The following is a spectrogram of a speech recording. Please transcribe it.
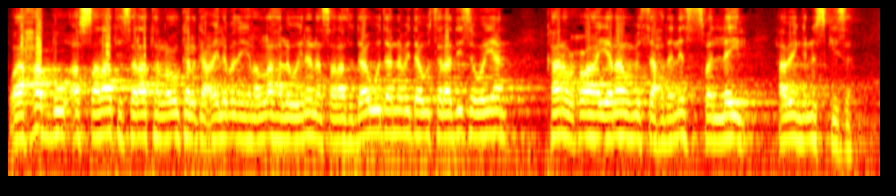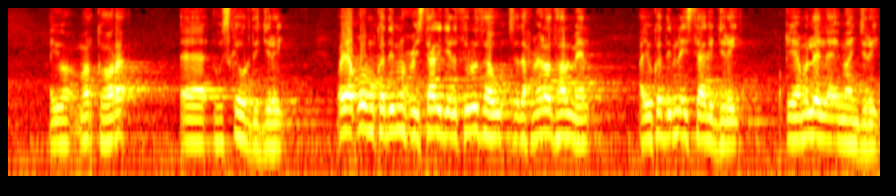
waaxabu asalaati salaatan loogu kalgacay labadin il allah laweynana salaatu daawuuda nabi daawuud salaadiisa weeyaan kaana wuxuu ahaa yanaamu mid saaxda nisfa leyl habeenka nuskiisa ayuu marka hore iska hurdi jiray wayaquumu kadibna wuxuu istaagi jiray uluahu saddex meelood hal meel ayuu kadibna istaagi jiray qiyaamoleylna imaan jiray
